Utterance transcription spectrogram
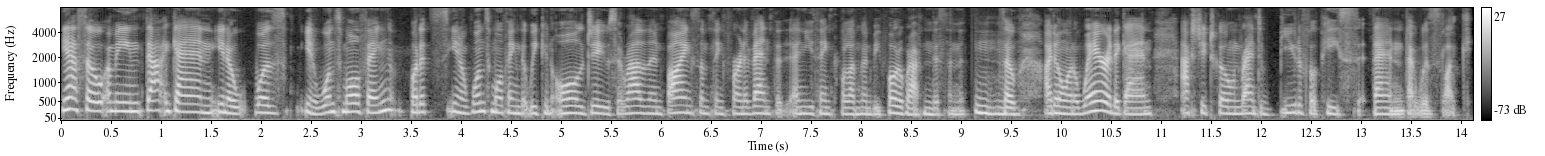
yeah, so I mean that again, you know, was you know one small thing, but it's you know one small thing that we can all do. So rather than buying something for an event that, and you think, well, I'm going to be photographing this, and mm-hmm. so I don't want to wear it again, actually to go and rent a beautiful piece then that was like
